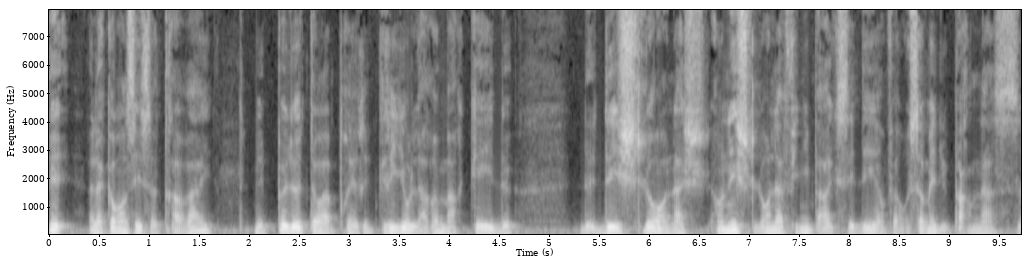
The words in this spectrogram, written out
Mais elle a commencé ce travail, mais peu de temps après, Griot l'a remarqué, de, d'échelon en, échelon, elle a fini par accéder enfin, au sommet du Parnasse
